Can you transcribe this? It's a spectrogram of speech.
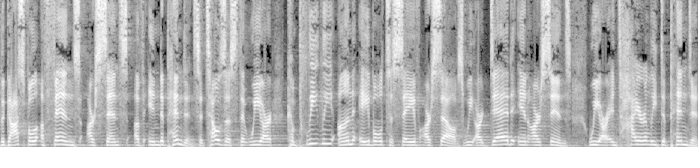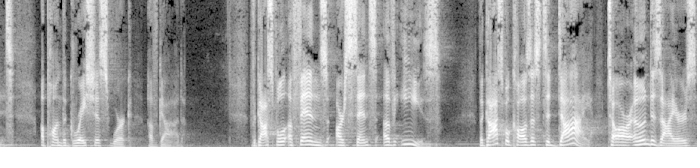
The gospel offends our sense of independence. It tells us that we are completely unable to save ourselves. We are dead in our sins. We are entirely dependent upon the gracious work of God. The gospel offends our sense of ease. The gospel calls us to die to our own desires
